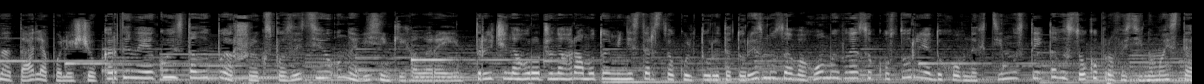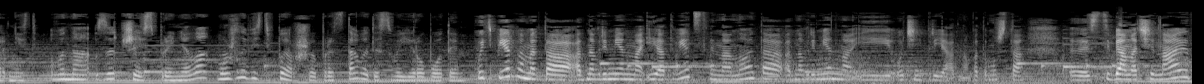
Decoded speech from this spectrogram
Наталя Поліщук, картини якої стали першою експозицією у новісінькій галереї. Тричі нагороджена грамотою Міністерства культури та туризму за вагомий внесок у створення духовних цінностей та високу професійну майстерність. Вона за честь прийняла можливість першою представити свої роботи. Быть первым это одновременно и ответственно, но это одновременно и очень приятно, потому что э, с тебя начинают,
